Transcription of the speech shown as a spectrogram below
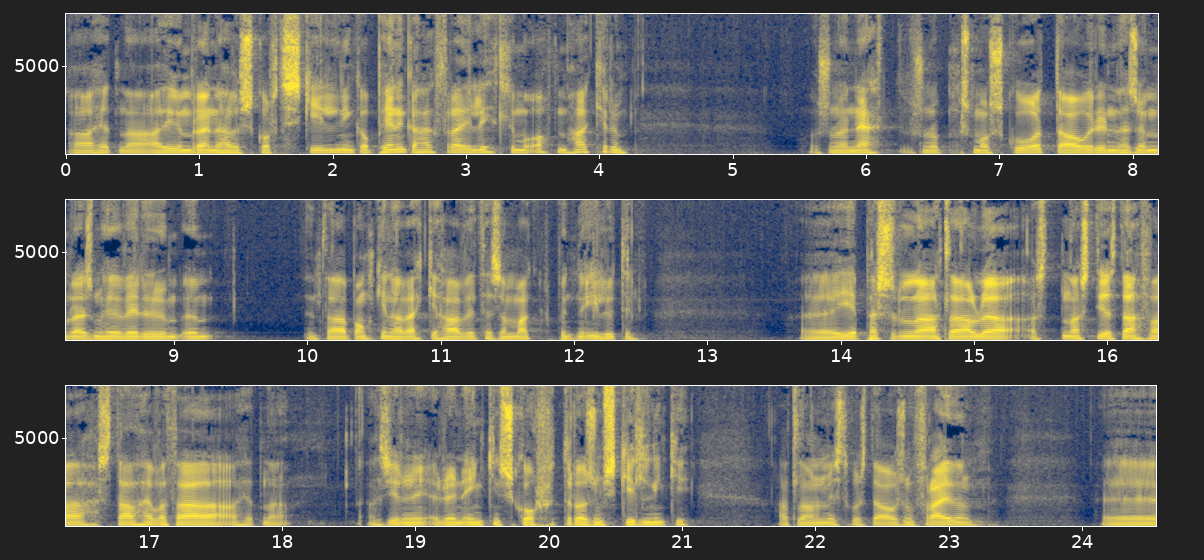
að, hérna, að í umræðinu hafi skort skilning á peningahagfræði litlum og opnum hagkjörum og svona, nett, svona smá skot á í rauninu þessu umræði sem hefur verið um, um, um það að bankin hafi ekki hafið þessa magnbundnu ílutin Uh, ég persónulega ætla alveg að næstíða staðfa, staðhæfa það að, hérna, að þessi er raun engin skortur á þessum skilningi allavega minnst kosti á þessum fræðunum uh,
